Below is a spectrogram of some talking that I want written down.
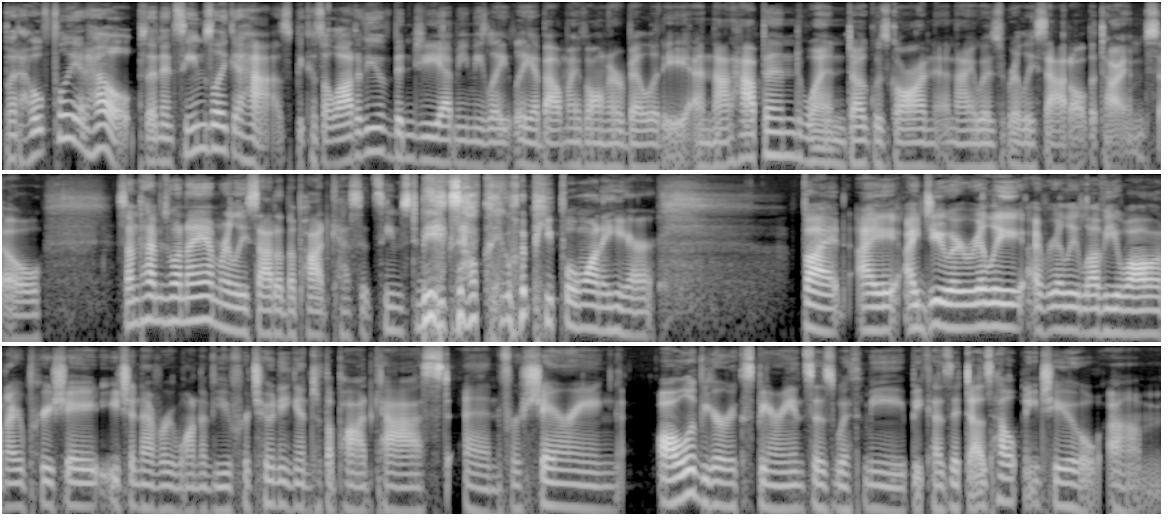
but hopefully it helps. And it seems like it has because a lot of you have been DMing me lately about my vulnerability. And that happened when Doug was gone and I was really sad all the time. So sometimes when I am really sad on the podcast, it seems to be exactly what people want to hear. But I, I do, I really, I really love you all. And I appreciate each and every one of you for tuning into the podcast and for sharing all of your experiences with me because it does help me too um,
